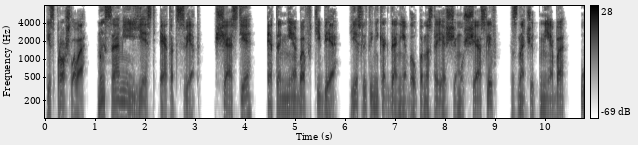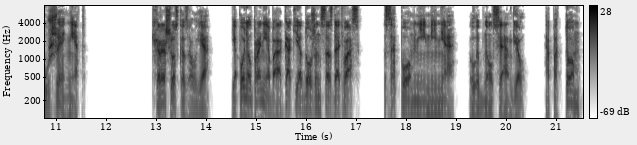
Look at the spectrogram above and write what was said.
из прошлого. Мы сами и есть этот свет. Счастье — это небо в тебе. Если ты никогда не был по-настоящему счастлив, значит, неба уже нет. «Хорошо», — сказал я. «Я понял про небо, а как я должен создать вас?» «Запомни меня», — улыбнулся ангел. «А потом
